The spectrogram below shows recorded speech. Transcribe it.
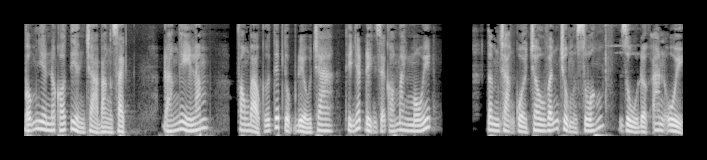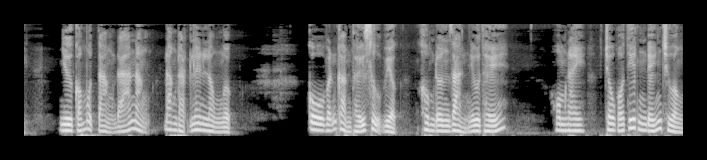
Bỗng nhiên nó có tiền trả bằng sạch. Đáng nghi lắm. Phong bảo cứ tiếp tục điều tra Thì nhất định sẽ có manh mối. Tâm trạng của Châu vẫn trùng xuống, Dù được an ủi. Như có một tảng đá nặng Đang đặt lên lồng ngực. Cô vẫn cảm thấy sự việc Không đơn giản như thế. Hôm nay, Châu có tiết đến trường,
